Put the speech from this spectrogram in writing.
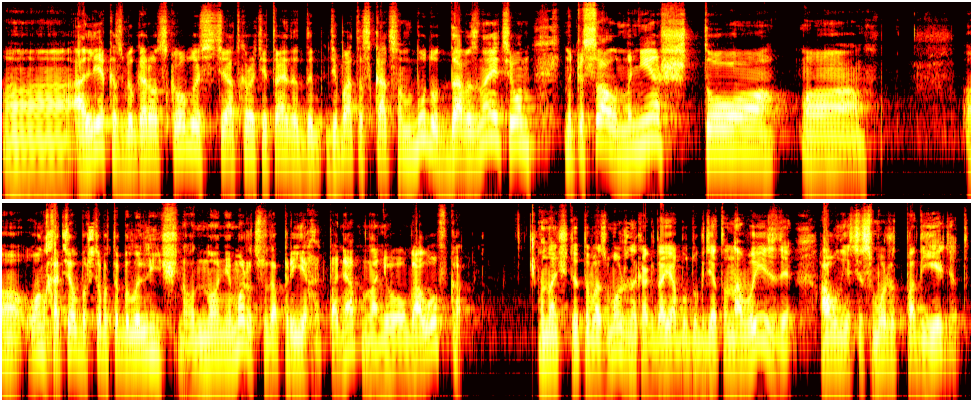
А, Олег из Белгородской области, откройте тайны, дебаты с Кацом будут. Да, вы знаете, он написал мне, что он хотел бы, чтобы это было лично, но не может сюда приехать, понятно, на него уголовка. Значит, это возможно, когда я буду где-то на выезде, а он, если сможет, подъедет.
